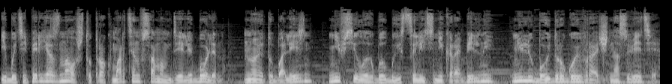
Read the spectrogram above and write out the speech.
ибо теперь я знал, что Трок Мартин в самом деле болен, но эту болезнь не в силах был бы исцелить ни корабельный, ни любой другой врач на свете.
